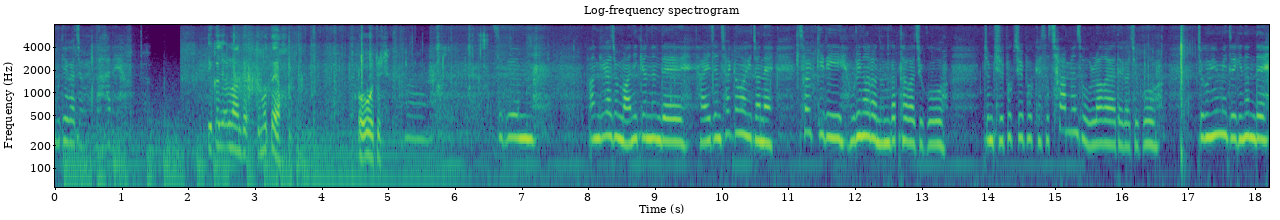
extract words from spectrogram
무게가 좀 나가네요. 여기까지 올라왔는데 좀 어때요? 오 조심. 어, 지금 안개가 좀 많이 꼈는데 아이젠 착용하기 전에 설길이 우리나라 눈 같아가지고 좀 질퍽질퍽해서 차하면서 올라가야 돼가지고 조금 힘이 들긴 한데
